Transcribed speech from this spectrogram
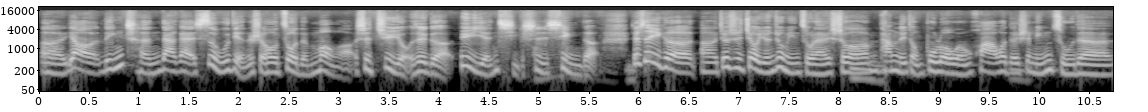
呃，要凌晨大概四五点的时候做的梦啊，是具有这个预言启示性的。这是一个呃，就是就原住民族来说，他们的一种部落文化或者是民族的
